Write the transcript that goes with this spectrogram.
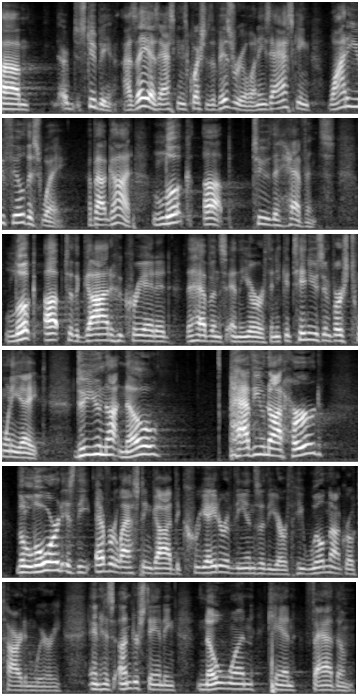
um, excuse me, Isaiah is asking these questions of Israel, and he's asking, why do you feel this way about God? Look up to the heavens. Look up to the God who created the heavens and the earth. And he continues in verse 28 Do you not know? Have you not heard? The Lord is the everlasting God, the creator of the ends of the earth. He will not grow tired and weary, and his understanding no one can fathom.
